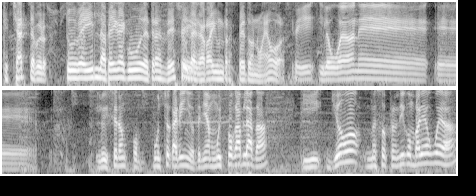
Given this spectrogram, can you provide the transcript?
qué charta, pero tú veis la pega que hubo detrás de eso Sí. y le agarráis un respeto nuevo. Así. Sí, y los weones eh, lo hicieron con mucho cariño, tenían muy poca plata. Y yo me sorprendí con varias weas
